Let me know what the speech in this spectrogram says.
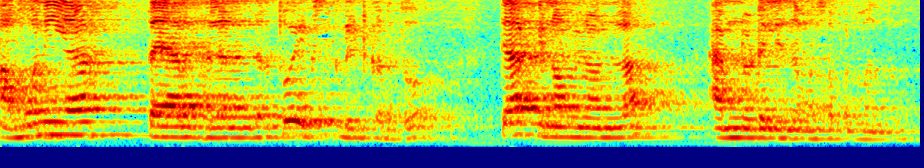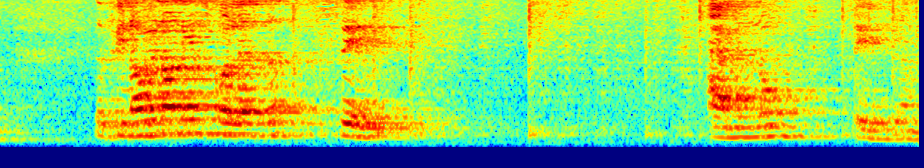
अमोनिया तयार झाल्यानंतर तो एक्सक्रीट करतो त्या फिनॉमिनॉनला ॲमनोटेलिझम असं आपण म्हणतो. The phenomenon is call as a cell ammonotelism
